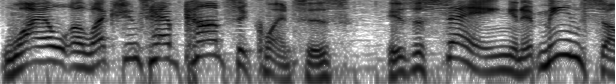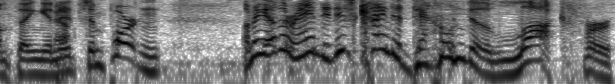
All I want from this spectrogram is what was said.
while elections have consequences, is a saying and it means something and it's important. On the other hand, it is kind of down to luck for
